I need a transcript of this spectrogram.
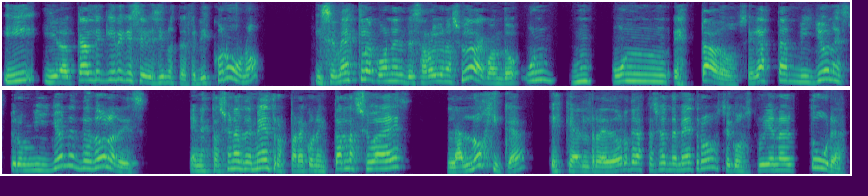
Y, y el alcalde quiere que ese vecino esté feliz con uno y se mezcla con el desarrollo de una ciudad. Cuando un, un, Estado se gasta millones, pero millones de dólares en estaciones de metros para conectar las ciudades, la lógica es que alrededor de la estación de metro se construya en altura.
